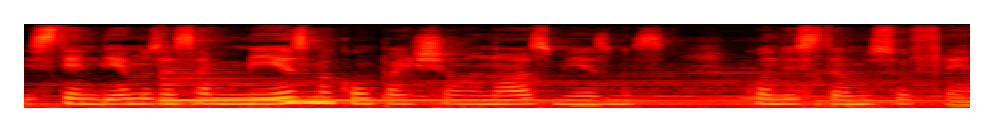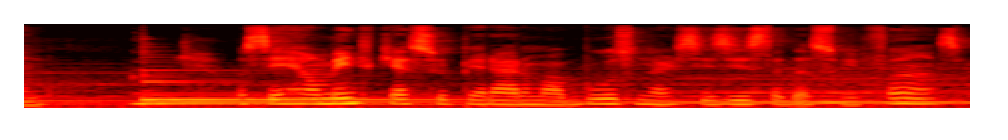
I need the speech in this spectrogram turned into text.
estendemos essa mesma compaixão a nós mesmas quando estamos sofrendo. Você realmente quer superar um abuso narcisista da sua infância?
